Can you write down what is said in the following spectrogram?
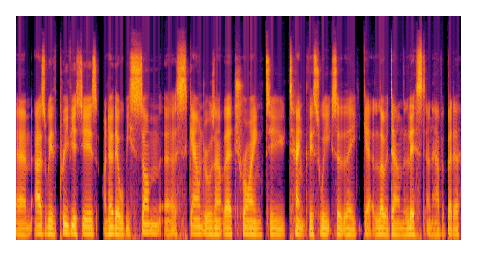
Um, as with previous years, I know there will be some uh, scoundrels out there trying to tank this week so that they get lower down the list and have a better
